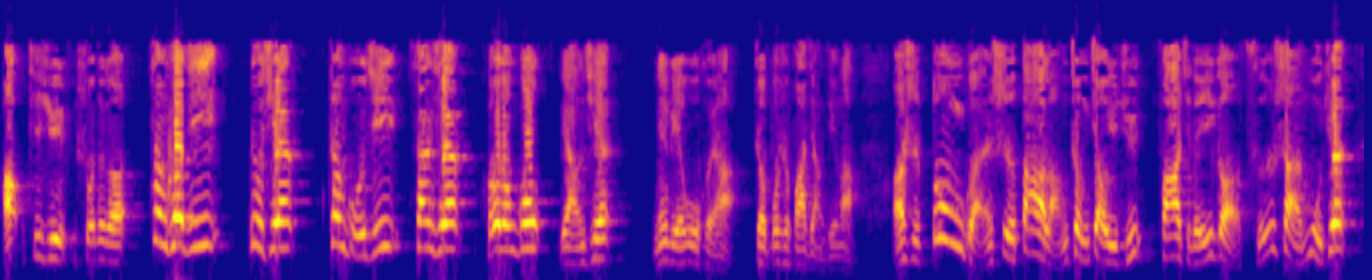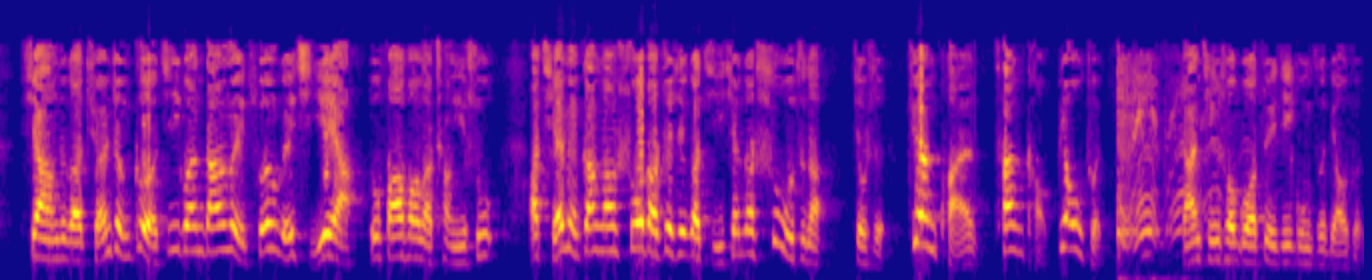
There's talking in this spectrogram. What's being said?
好，继续说这个正科级六千，正股级三千，合同工两千。您别误会啊，这不是发奖金啊，而是东莞市大朗镇教育局发起的一个慈善募捐。向这个全镇各机关单位、村委企业啊，都发放了倡议书。而前面刚刚说到这些个几千的数字呢，就是捐款参考标准。咱听说过最低工资标准，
